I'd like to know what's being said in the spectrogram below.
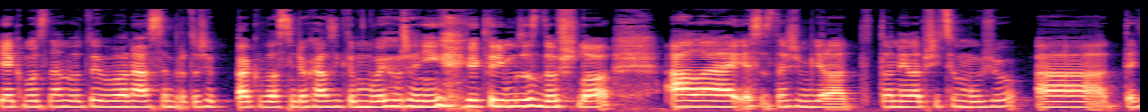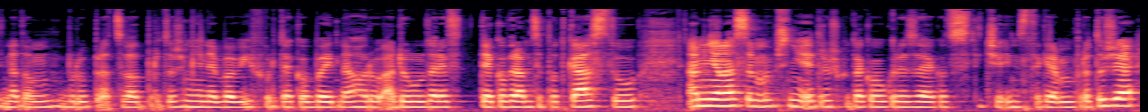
jak moc nám motivovaná jsem, protože pak vlastně dochází k tomu vyhoření, ke kterému zase došlo, ale já se snažím dělat to nejlepší, co můžu a teď na tom budu pracovat, protože mě nebaví furt jako být nahoru a dolů tady v, jako v rámci podcastu. A měla jsem upřímně i trošku takovou krizi, jako co se týče Instagramu, protože uh,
